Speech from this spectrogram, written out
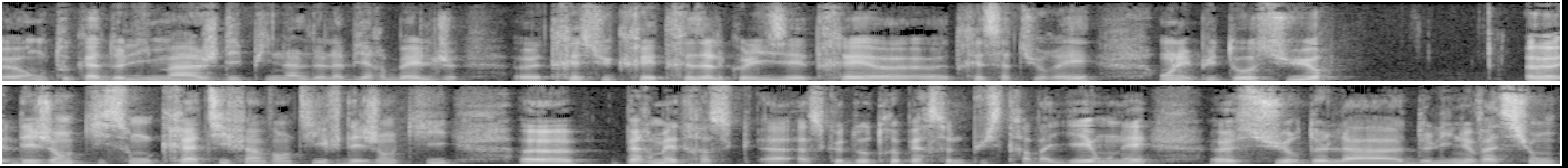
en tout cas de l'image d'épinal de la bière belge, très sucrée, très alcoolisée, très, très saturée. On est plutôt sur euh, des gens qui sont créatifs, inventifs, des gens qui euh, permettent à ce, que d'autres personnes puissent travailler. On est euh, sur de, la, de l'innovation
